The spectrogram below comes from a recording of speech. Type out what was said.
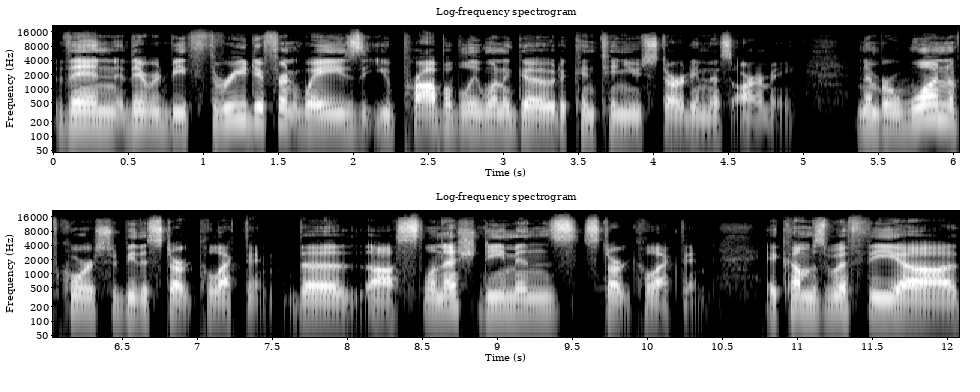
then there would be three different ways that you probably want to go to continue starting this army. Number one, of course, would be the start collecting. The uh, Slaanesh demons start collecting. It comes with the uh,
